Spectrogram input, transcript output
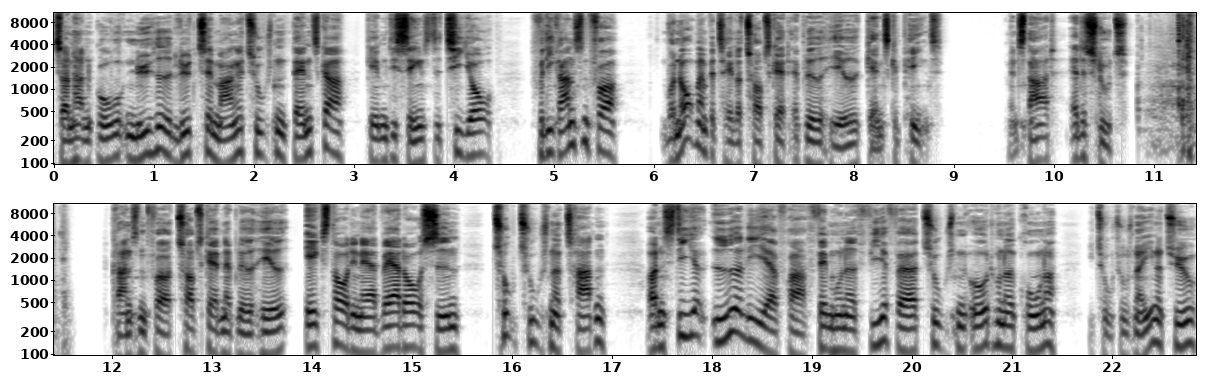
Sådan har den gode nyhed lyttet til mange tusind danskere gennem de seneste 10 år, fordi grænsen for, hvornår man betaler topskat, er blevet hævet ganske pænt. Men snart er det slut. Grænsen for topskatten er blevet hævet ekstraordinært hvert år siden 2013, og den stiger yderligere fra 544.800 kroner i 2021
